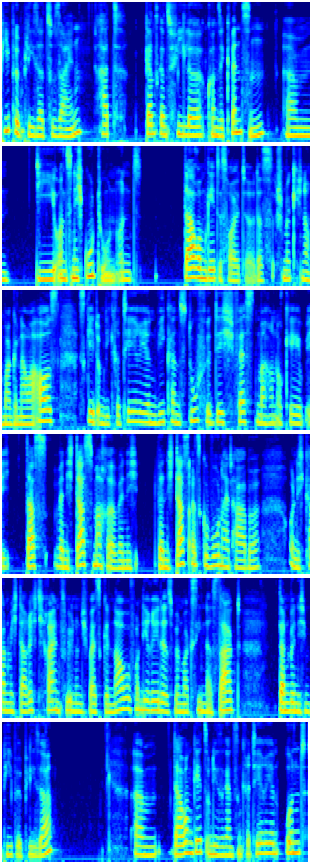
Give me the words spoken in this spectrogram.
People Pleaser zu sein hat ganz, ganz viele Konsequenzen, ähm, die uns nicht gut tun. Und Darum geht es heute. Das schmücke ich nochmal genauer aus. Es geht um die Kriterien. Wie kannst du für dich festmachen, okay, ich, das, wenn ich das mache, wenn ich, wenn ich das als Gewohnheit habe und ich kann mich da richtig reinfühlen und ich weiß genau, wovon die Rede ist, wenn Maxine das sagt, dann bin ich ein People-Pleaser. Ähm, darum geht es um diese ganzen Kriterien und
